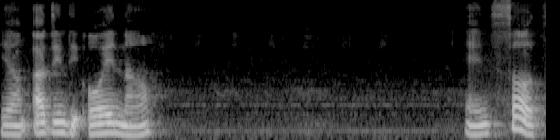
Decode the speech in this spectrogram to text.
Yeah I'm adding the oil now. And salt.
